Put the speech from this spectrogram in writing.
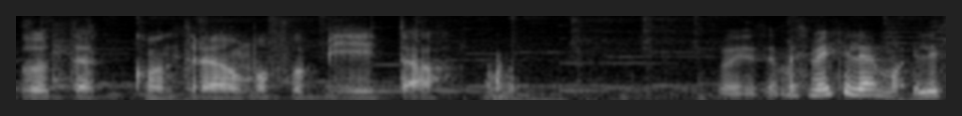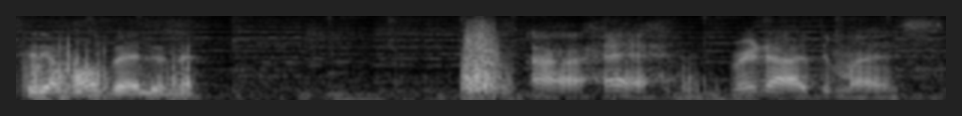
luta contra a homofobia e tal. Pois é. Mas meio que ele, é, ele seria mó velho, né? Ah, é, verdade, mas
